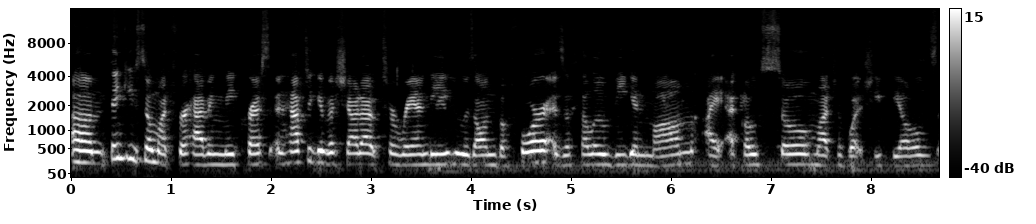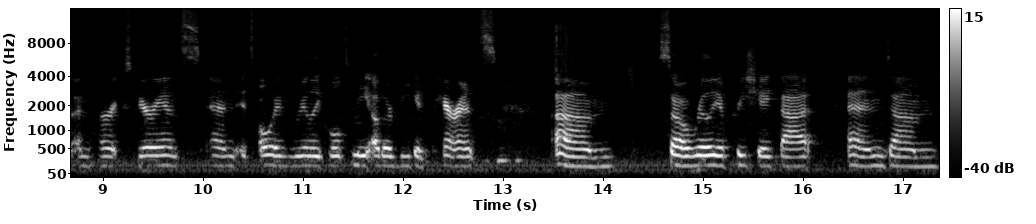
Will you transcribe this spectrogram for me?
Um, thank you so much for having me, Chris. And have to give a shout out to Randy, who was on before as a fellow vegan mom. I echo so much of what she feels and her experience. And it's always really cool to meet other vegan parents. Um, so, really appreciate that. And um,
